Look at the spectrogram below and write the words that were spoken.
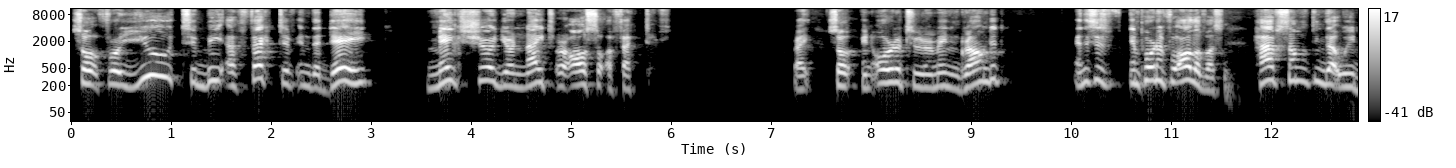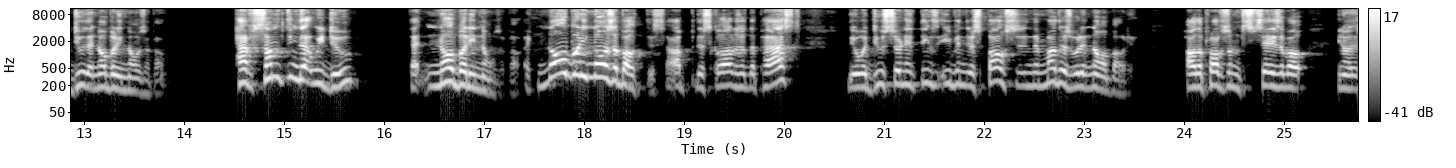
So for you to be effective in the day, make sure your nights are also effective. Right? So, in order to remain grounded, and this is important for all of us, have something that we do that nobody knows about. Have something that we do that nobody knows about. Like, nobody knows about this. Uh, the scholars of the past, they would do certain things, even their spouses and their mothers wouldn't know about it. How the Prophet says about you know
